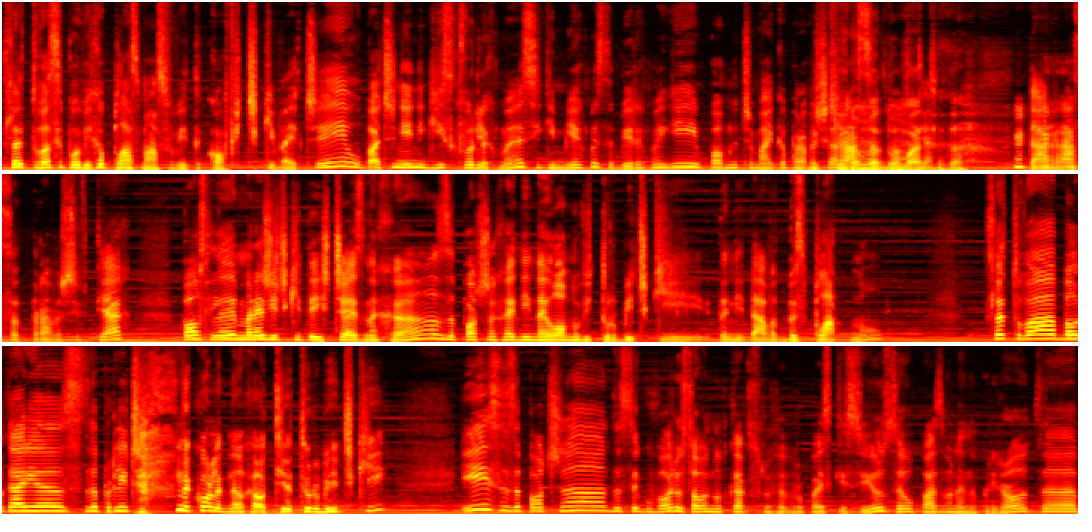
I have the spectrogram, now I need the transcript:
След това се появиха пластмасовите кофички вече, обаче ние не ги изхвърляхме, си ги миехме, събирахме ги и помня, че майка правеше Кираме расът в домати, тях. да. Да, расът правеше в тях. После мрежичките изчезнаха, започнаха едни найлонови турбички да ни дават безплатно. След това България заприлича на коледна от тия турбички и се започна да се говори, особено откакто сме в Европейския съюз, за опазване на природата.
